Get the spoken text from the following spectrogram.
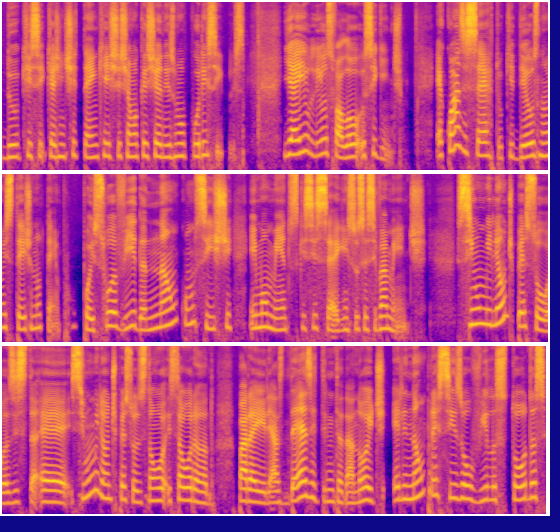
do que, se, que a gente tem, que se chama Cristianismo Puro e Simples. E aí o Lewis falou o seguinte, é quase certo que Deus não esteja no tempo, pois sua vida não consiste em momentos que se seguem sucessivamente. Se um milhão de pessoas está, é, se um milhão de pessoas estão, orando para ele às 10h30 da noite, ele não precisa ouvi-las todas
